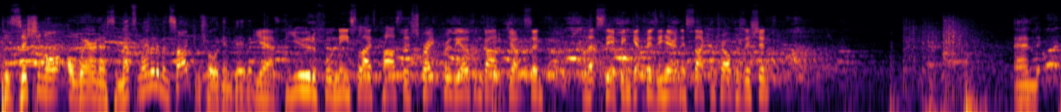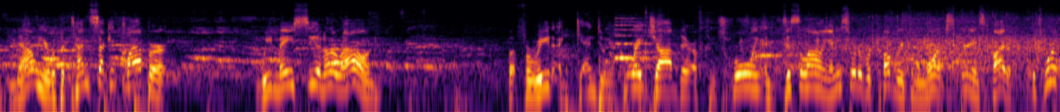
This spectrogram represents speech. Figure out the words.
positional awareness and that's landed him in side control again, David. Yeah, beautiful knee slice pass there straight through the open guard of Johnson. Let's see if he can get busy here in this side control position. And now here with the 10 second clapper, we may see another round. But Farid again doing a great job there of controlling and disallowing any sort of recovery from the more experienced fighter. It's worth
